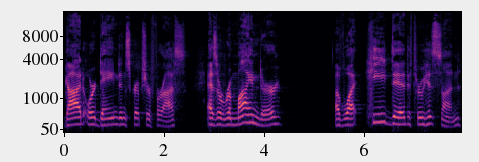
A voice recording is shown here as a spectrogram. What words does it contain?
God ordained in Scripture for us as a reminder of what He did through His Son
